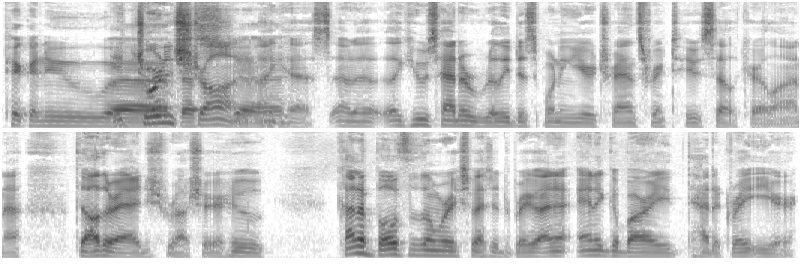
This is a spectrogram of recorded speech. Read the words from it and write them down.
pick a new. Uh, Jordan best, Strachan, uh, I guess, out of, like who's had a really disappointing year transferring to South Carolina. The other edge rusher, who kind of both of them were expected to break. out. Enagbare had a great year.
